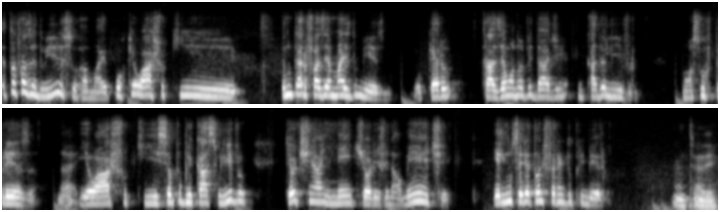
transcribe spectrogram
estou fazendo isso, Ramai, porque eu acho que eu não quero fazer mais do mesmo. Eu quero trazer uma novidade em cada livro, uma surpresa. Né? E eu acho que se eu publicasse o livro que eu tinha em mente originalmente, ele não seria tão diferente do primeiro. Entendi.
